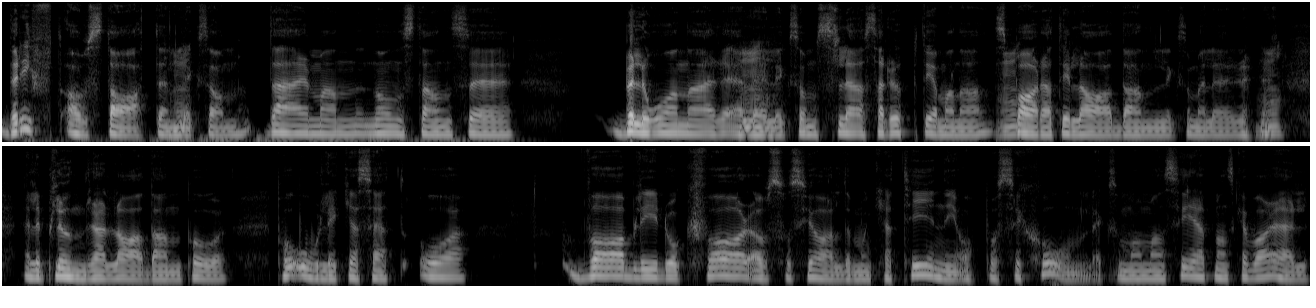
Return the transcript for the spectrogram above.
drift av staten mm. liksom. Där man någonstans eh, belånar eller mm. liksom slösar upp det man har mm. sparat i ladan liksom eller, mm. eller plundrar ladan på, på olika sätt. Och vad blir då kvar av socialdemokratin i opposition liksom? Om man ser att man ska vara det här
